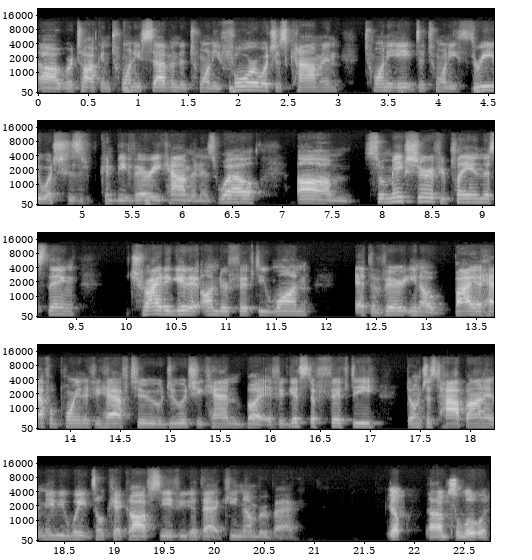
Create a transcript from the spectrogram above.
Uh, we're talking 27 to 24, which is common, 28 to 23, which is can be very common as well. Um, so make sure if you're playing this thing, try to get it under 51 at the very, you know, buy a half a point if you have to, do what you can. But if it gets to 50, don't just hop on it. Maybe wait till kickoff, see if you get that key number back. Yep, absolutely.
